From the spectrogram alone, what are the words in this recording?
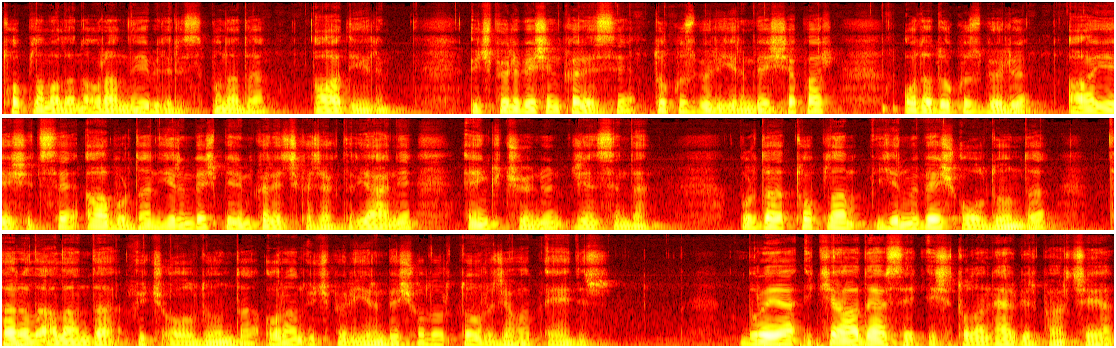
toplam alanı oranlayabiliriz. Buna da A diyelim. 3 bölü 5'in karesi 9 bölü 25 yapar. O da 9 bölü A'ya eşitse A buradan 25 birim kare çıkacaktır. Yani en küçüğünün cinsinden. Burada toplam 25 olduğunda taralı alanda 3 olduğunda oran 3 bölü 25 olur. Doğru cevap E'dir. Buraya 2A dersek eşit olan her bir parçaya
